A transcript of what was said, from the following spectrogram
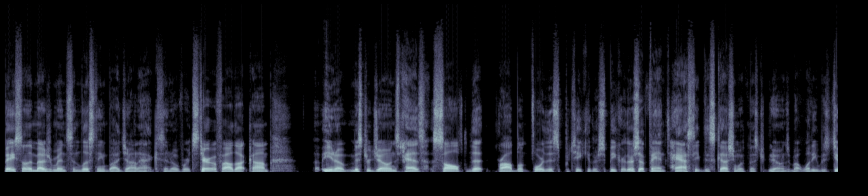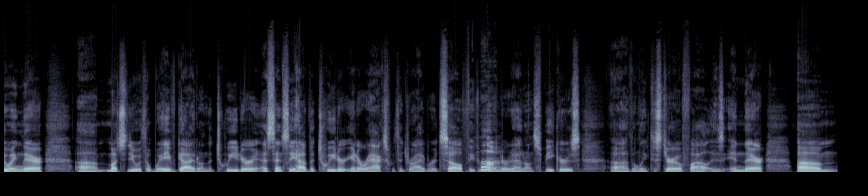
based on the measurements and listening by John Atkinson over at stereophile.com, you know, Mr. Jones has solved that problem for this particular speaker. There's a fantastic discussion with Mr. Jones about what he was doing there, um, much to do with the waveguide on the tweeter, and essentially how the tweeter interacts with the driver itself. If you want to nerd out on speakers, uh, the link to Stereophile is in there. Um,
